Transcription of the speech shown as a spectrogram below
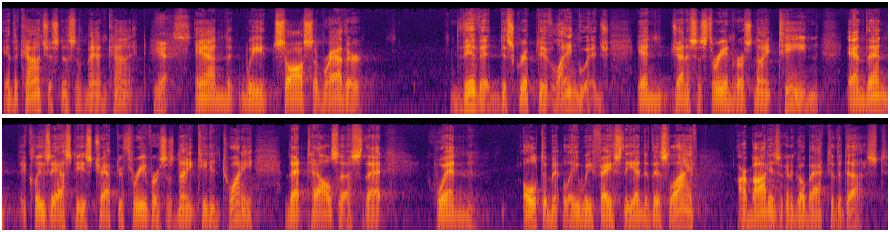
In the consciousness of mankind. Yes. And we saw some rather vivid descriptive language in Genesis 3 and verse 19, and then Ecclesiastes chapter 3, verses 19 and 20, that tells us that when ultimately we face the end of this life, our bodies are going to go back to the dust.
